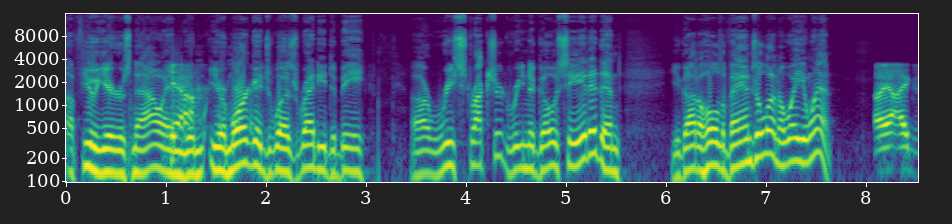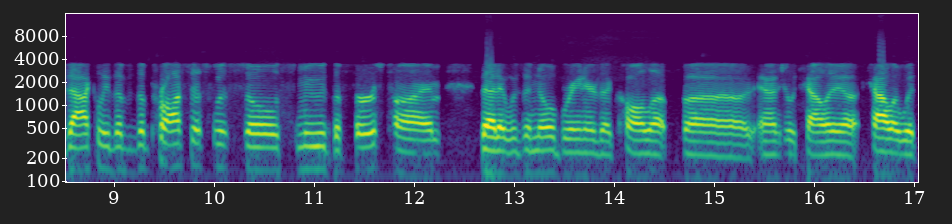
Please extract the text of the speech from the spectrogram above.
a few years now, and yeah. your, your mortgage was ready to be uh, restructured, renegotiated, and you got a hold of Angela, and away you went. Uh, exactly. The the process was so smooth the first time that it was a no brainer to call up uh, Angela Calla, Calla with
